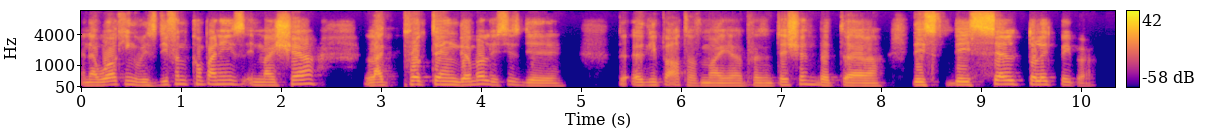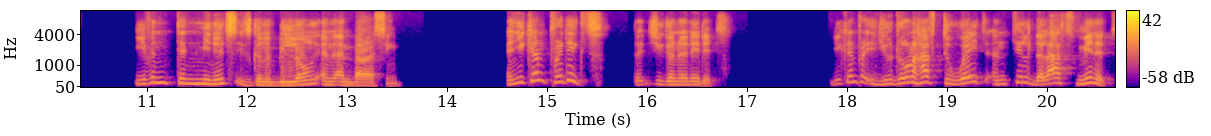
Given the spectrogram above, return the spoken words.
and I'm working with different companies in my share, like Procter & Gamble. This is the the ugly part of my uh, presentation, but uh, they, they sell toilet paper. Even 10 minutes is going to be long and embarrassing. And you can predict that you're going to need it. You can, you don't have to wait until the last minute.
